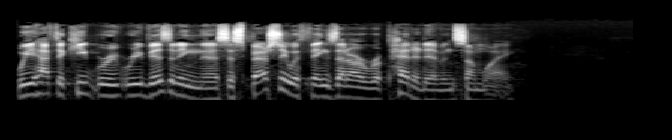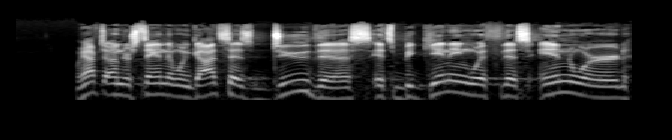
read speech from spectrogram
We have to keep re- revisiting this, especially with things that are repetitive in some way. We have to understand that when God says do this, it's beginning with this inward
